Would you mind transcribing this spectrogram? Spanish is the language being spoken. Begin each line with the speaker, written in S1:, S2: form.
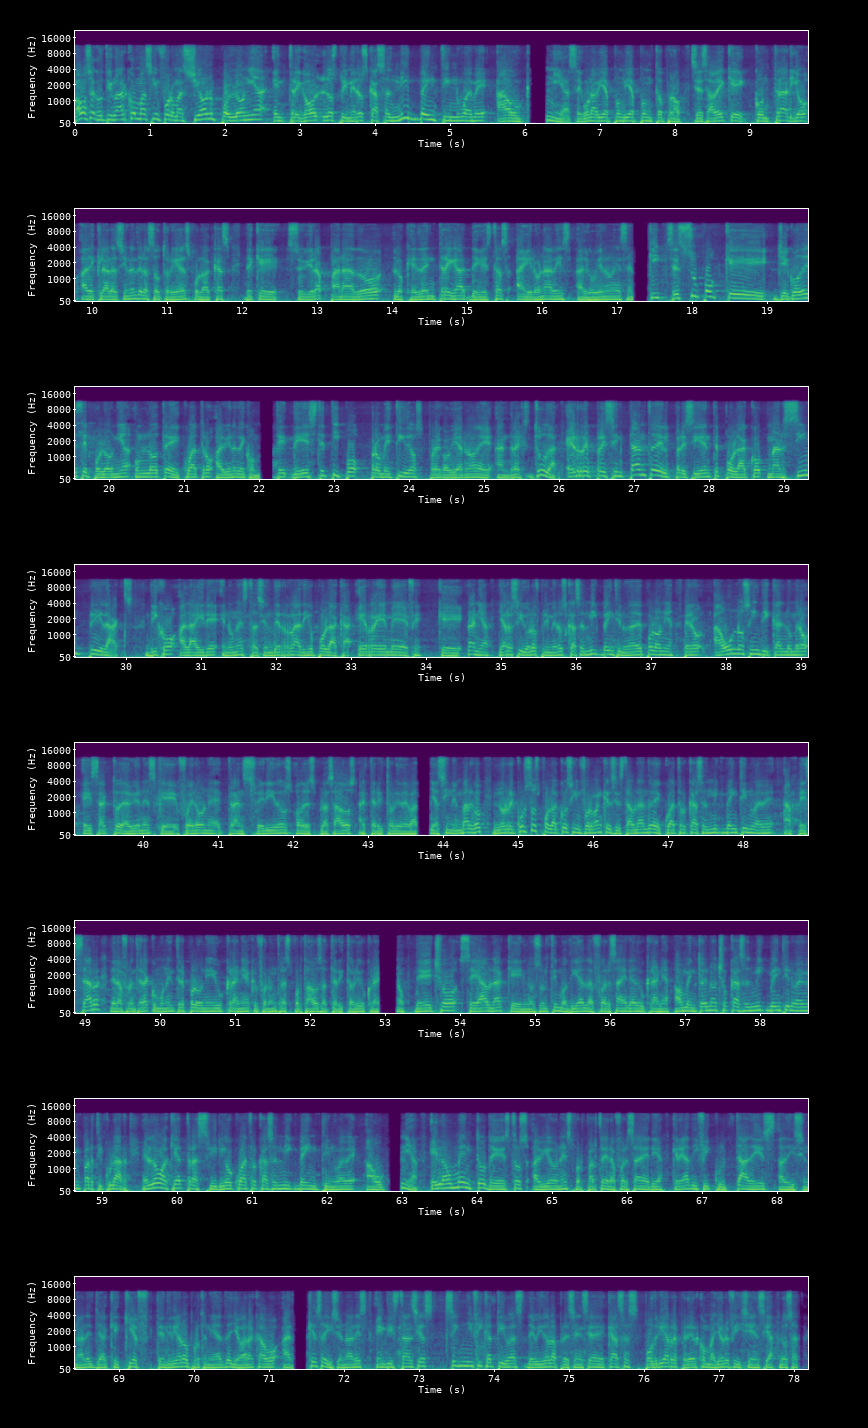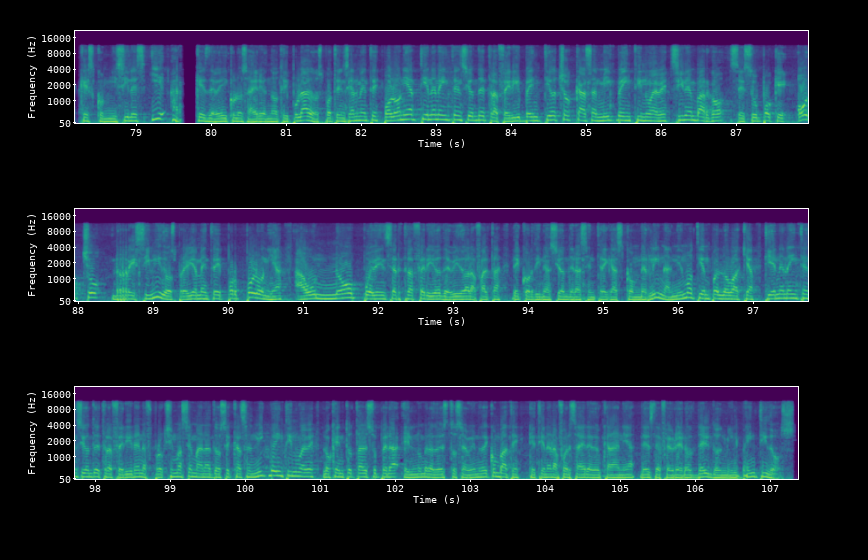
S1: Vamos a continuar con más información. Polonia entregó los primeros cazas Mi-29 a Ucrania. Según Avia.pro, se sabe que, contrario a declaraciones de las autoridades polacas de que se hubiera parado lo que es la entrega de estas aeronaves al gobierno de Se supo que llegó desde Polonia un lote de cuatro aviones de combate de este tipo prometidos por el gobierno de Andrzej Duda. El representante del presidente polaco Marcin Pridax dijo al aire en una estación de radio polaca RMF que Ucrania ya recibió los primeros cazas MiG-29 de Polonia, pero aún no se indica el número exacto de aviones que fueron eh, transferidos o desplazados al territorio de batalla. Sin embargo, los recursos polacos informan que se está hablando de cuatro cazas MiG-29 a pesar de la frontera común entre Polonia y Ucrania que fueron transportados a territorio ucraniano. De hecho, se habla que en los últimos días la Fuerza Aérea de Ucrania aumentó en ocho casas MiG-29 en particular. Eslovaquia transfirió cuatro casas MiG-29 a Ucrania. El aumento de estos aviones por parte de la Fuerza Aérea crea dificultades adicionales ya que Kiev tendría la oportunidad de llevar a cabo ataques adicionales en distancias significativas debido a la presencia de casas podría repeler con mayor eficiencia los ataques con misiles y ataques de vehículos aéreos no tripulados. Potencialmente, Polonia tiene la intención de transferir 28 casas MiG-29. Sin embargo, se supo que 8 recibidos previamente por Polonia aún no pueden ser transferidos debido a la falta de coordinación de las entregas con Berlín. Al mismo tiempo, Eslovaquia tiene la intención de transferir en las próximas semanas 12 casas MiG-29, lo que en total supera el número de estos aviones de combate que tiene la Fuerza Aérea de Ucrania desde febrero del 2022.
